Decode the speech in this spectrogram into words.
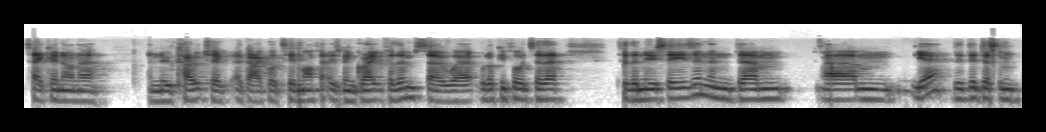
taking on a, a new coach, a, a guy called Tim Moffat, who's been great for them. So uh, we're looking forward to the to the new season and. Um, um, yeah, they did just some,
